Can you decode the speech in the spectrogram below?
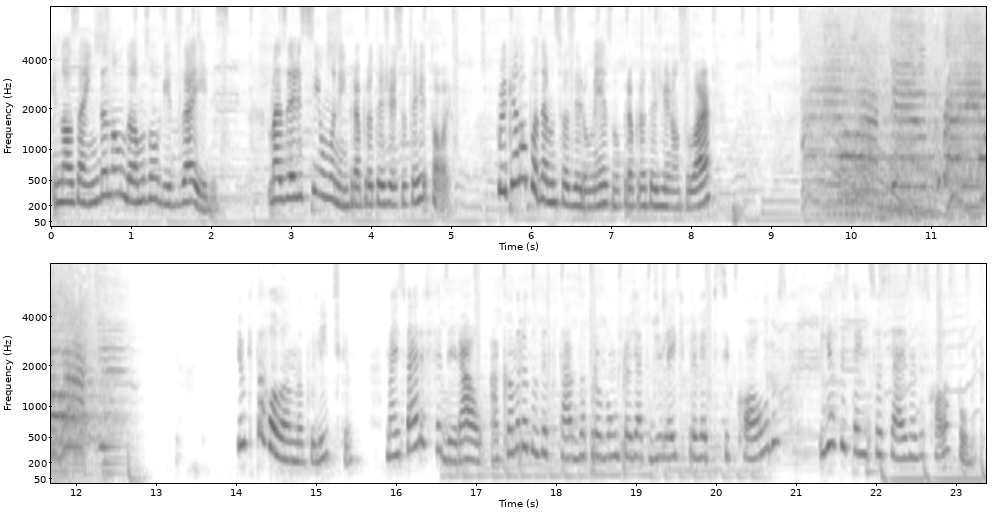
e nós ainda não damos ouvidos a eles. Mas eles se unem para proteger seu território. Por que não podemos fazer o mesmo para proteger nosso lar? Está rolando na política? Na esfera federal, a Câmara dos Deputados aprovou um projeto de lei que prevê psicólogos e assistentes sociais nas escolas públicas,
